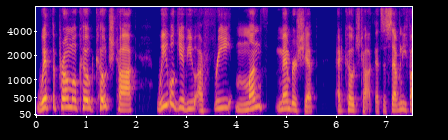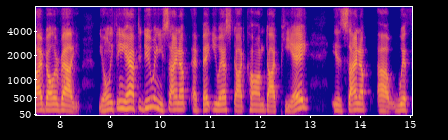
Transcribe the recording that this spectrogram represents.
with the promo code Coach Talk, we will give you a free month membership at Coach Talk. That's a $75 value. The only thing you have to do when you sign up at betus.com.pa is sign up uh, with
